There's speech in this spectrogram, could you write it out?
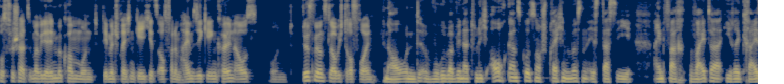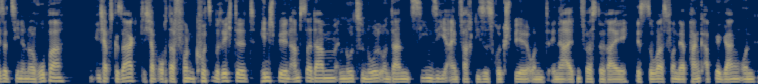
Urs Fischer hat es immer wieder hinbekommen und dementsprechend gehe ich jetzt auch von einem Heimsieg gegen Köln aus und dürfen wir uns, glaube ich, darauf freuen. Genau. Und worüber wir natürlich auch ganz kurz noch sprechen müssen, ist, dass sie einfach weiter ihre Kreise ziehen in Europa ich habe es gesagt, ich habe auch davon kurz berichtet, Hinspiel in Amsterdam 0 zu 0 und dann ziehen sie einfach dieses Rückspiel und in der alten Försterei ist sowas von der Punk abgegangen und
